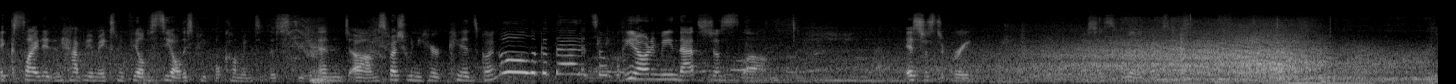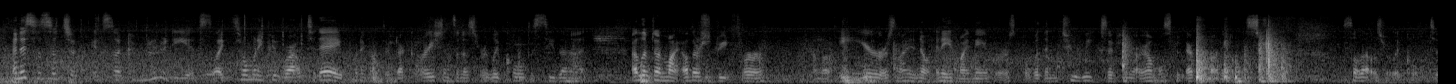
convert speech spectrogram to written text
excited and happy it makes me feel to see all these people coming to the street, and um, especially when you hear kids going, "Oh, look at that! It's so cool." You know what I mean? That's just, um, it's just a great, it's just really great. And this is such a, it's a community. It's like so many people are out today putting up their decorations, and it's really cool to see that. I lived on my other street for I don't know, eight years, and I didn't know any of my neighbors. But within two weeks of here, I almost knew everybody on the street. So that was really cool too.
